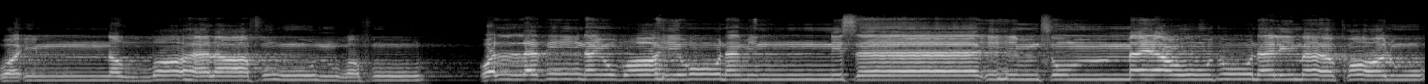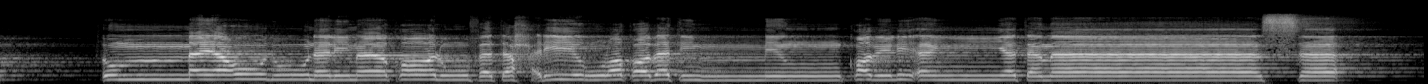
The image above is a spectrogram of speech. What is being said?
وإن الله لعفو غفور. والذين يظاهرون من نسائهم ثم يعودون لما قالوا ثم يعودون لما قالوا فتحرير رقبة من قبل أن يتماسا.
